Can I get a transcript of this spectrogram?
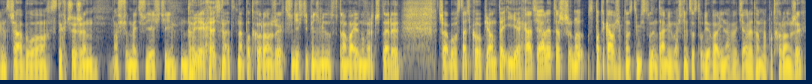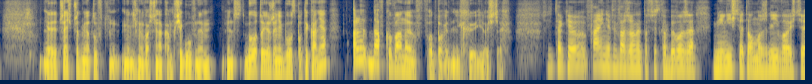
Więc trzeba było z tych Czyżyn o 7.30 dojechać na, na Podchorążych, 35 minut w tramwaju numer 4. Trzeba było wstać koło 5 i jechać, ale też no, spotykało się potem z tymi studentami właśnie, co studiowali na wydziale tam na Podchorążych. E, część przedmiotów mieliśmy właśnie na kampusie głównym, więc było to jeżdżenie, było spotykanie, ale dawkowane w odpowiednich ilościach. Czyli takie fajnie wyważone to wszystko było, że mieliście tą możliwość e,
